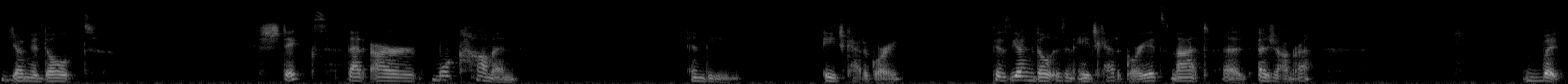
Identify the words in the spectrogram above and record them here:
young adult shticks that are more common in the age category. Because young adult is an age category, it's not a, a genre. But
